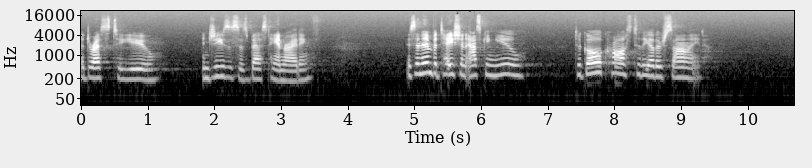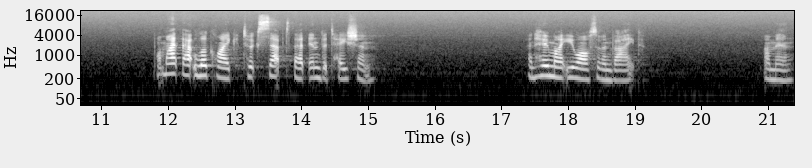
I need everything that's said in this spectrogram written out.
addressed to you in Jesus' best handwriting. It's an invitation asking you to go across to the other side. What might that look like to accept that invitation? And who might you also invite? Amen.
